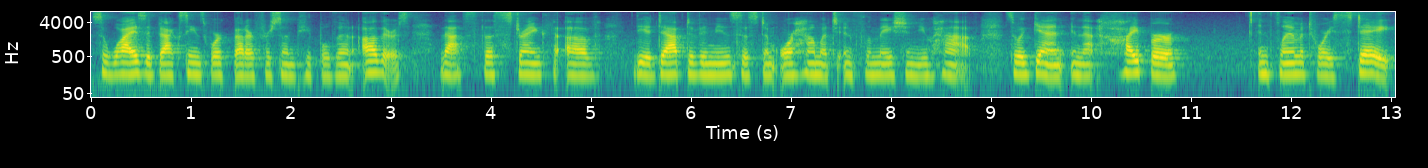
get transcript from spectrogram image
So, why is it vaccines work better for some people than others? That's the strength of the adaptive immune system or how much inflammation you have. So, again, in that hyper inflammatory state,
